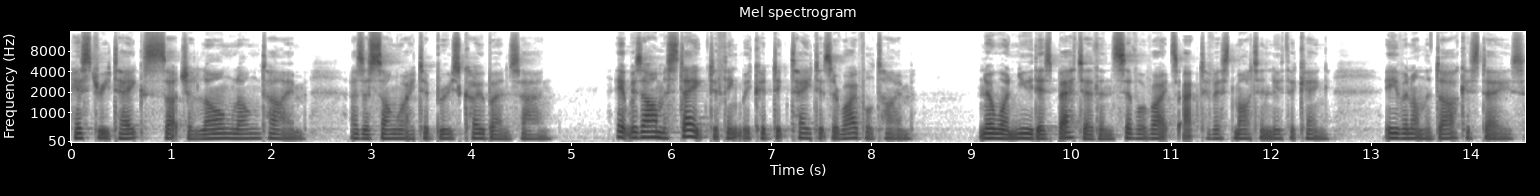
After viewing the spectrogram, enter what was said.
History takes such a long, long time, as a songwriter Bruce Cockburn sang. It was our mistake to think we could dictate its arrival time. No one knew this better than civil rights activist Martin Luther King, even on the darkest days.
